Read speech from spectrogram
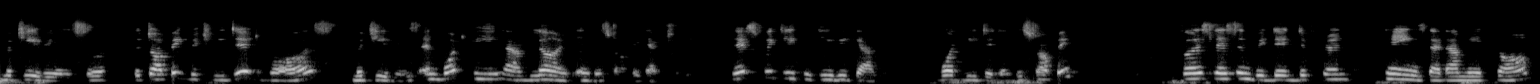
materials. So the topic which we did was materials and what we have learned in this topic actually. Let's quickly, quickly recap what we did in this topic. First lesson, we did different things that are made from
